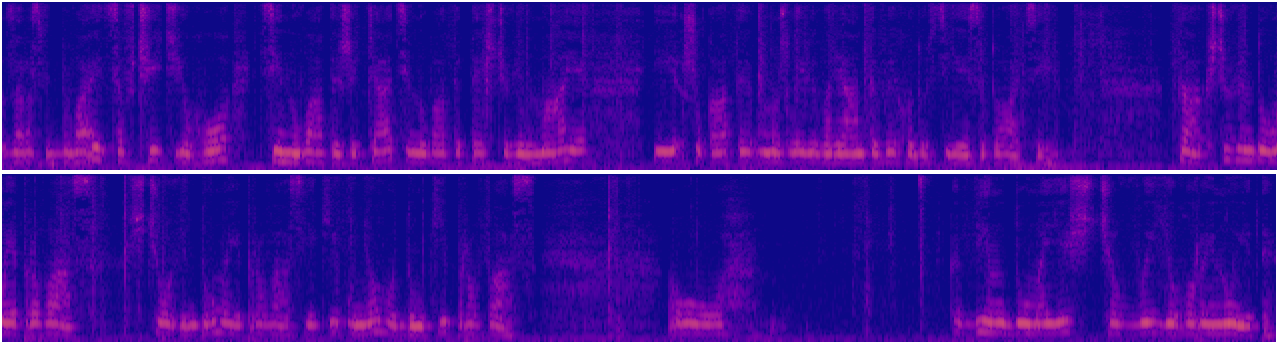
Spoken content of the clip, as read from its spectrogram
зараз відбувається, вчить його цінувати життя, цінувати те, що він має, і шукати можливі варіанти виходу з цієї ситуації. Так, що він думає про вас? Що він думає про вас? Які у нього думки про вас? О, він думає, що ви його руйнуєте.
